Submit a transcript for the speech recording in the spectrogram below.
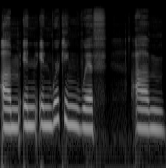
Um, in in working with um,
